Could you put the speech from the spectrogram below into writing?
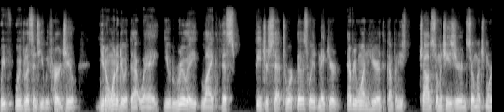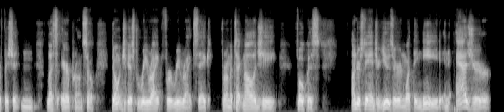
we've we've listened to you, we've heard you. You don't want to do it that way. You'd really like this feature set to work this way. It'd make your everyone here at the company's job so much easier and so much more efficient and less error prone. So don't just rewrite for rewrite's sake from a technology focus. Understand your user and what they need. And as you're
